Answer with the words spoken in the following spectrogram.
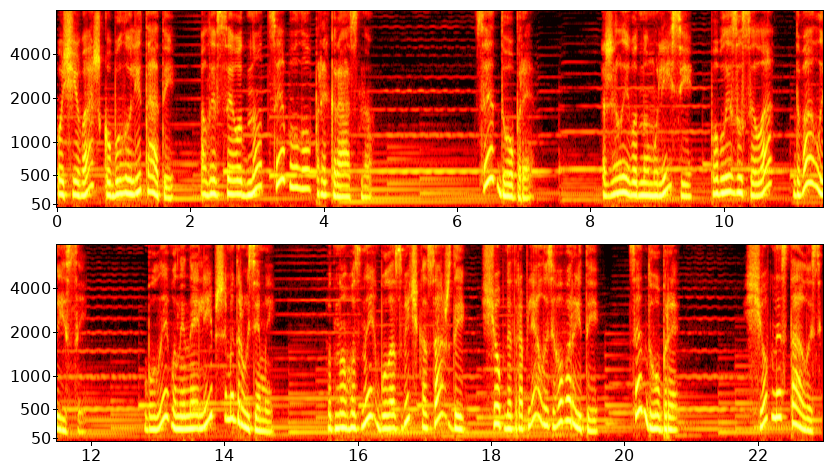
Хоч і важко було літати, але все одно це було прекрасно. Це добре. Жили в одному лісі поблизу села два лиси. Були вони найліпшими друзями. Одного з них була звичка завжди, щоб не траплялось, говорити це добре. Щоб не сталося,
